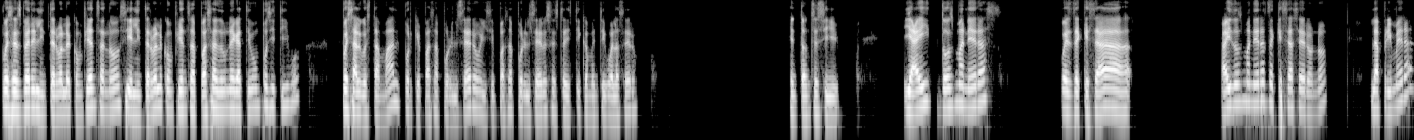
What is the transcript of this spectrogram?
pues es ver el intervalo de confianza, ¿no? Si el intervalo de confianza pasa de un negativo a un positivo, pues algo está mal porque pasa por el cero y si pasa por el cero es estadísticamente igual a cero. Entonces sí. Y hay dos maneras, pues de que sea, hay dos maneras de que sea cero, ¿no? La primera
